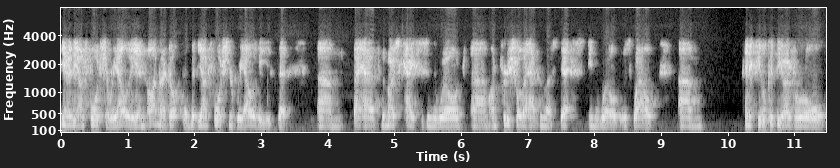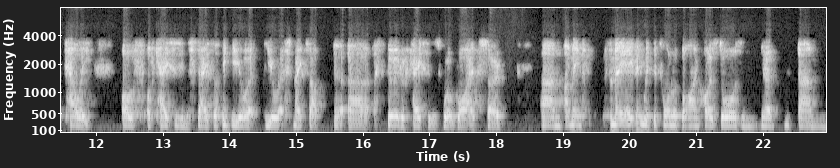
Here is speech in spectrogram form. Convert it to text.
you know the unfortunate reality, and I'm no doctor, but the unfortunate reality is that um, they have the most cases in the world. Um, I'm pretty sure they have the most deaths in the world as well. Um, and if you look at the overall tally of, of cases in the states, I think the US, the US makes up uh, a third of cases worldwide. So, um, I mean, for me, even with the tournament behind closed doors and you know, um,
